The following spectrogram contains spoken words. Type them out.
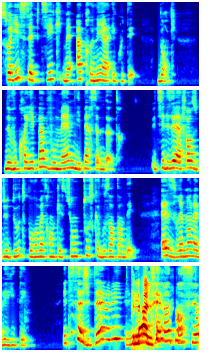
Soyez sceptiques, mais apprenez à écouter. Donc, ne vous croyez pas vous-même ni personne d'autre. Utilisez la force du doute pour remettre en question tout ce que vous entendez. Est-ce vraiment la vérité? Est-il sagittaire, lui? Écoutez l'intention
